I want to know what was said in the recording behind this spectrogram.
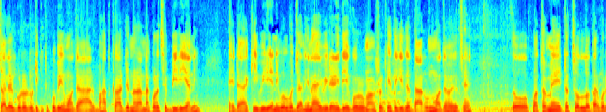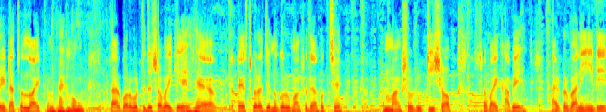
চালের গুঁড়োর রুটি কিন্তু খুবই মজা। আর ভাত খাওয়ার জন্য রান্না করেছে বিরিয়ানি। এটা কি বিরিয়ানি বলব জানি না। এই বিরিয়ানি দিয়ে গরুর মাংস খেতে খেতে দারুণ মজা হয়েছে। তো প্রথমে এটা চলল, তারপরে এটা চলল আইটেম এবং তার পরবর্তীতে সবাইকে টেস্ট করার জন্য গরুর মাংস দেওয়া হচ্ছে। মাংস, রুটি, সব সবাই খাবে। আর কোরবানি ঈদের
